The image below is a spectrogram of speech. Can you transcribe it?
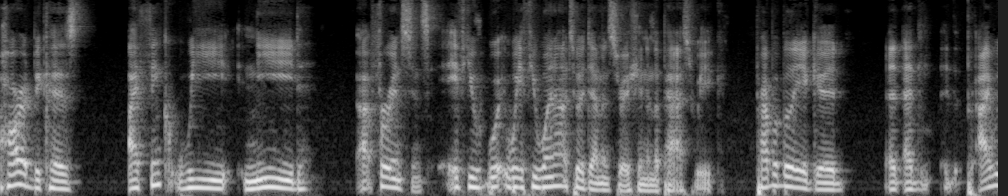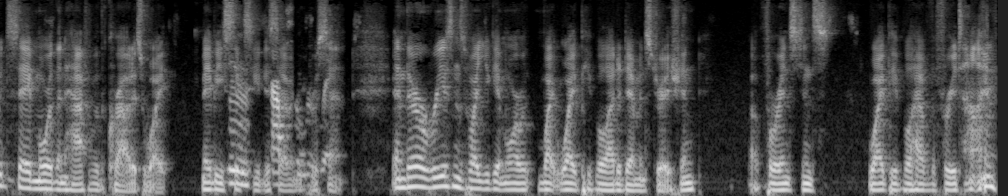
hard because I think we need, uh, for instance, if you w- if you went out to a demonstration in the past week, probably a good, I would say more than half of the crowd is white, maybe sixty to seventy percent. And there are reasons why you get more white white people at a demonstration. Uh, for instance, white people have the free time,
